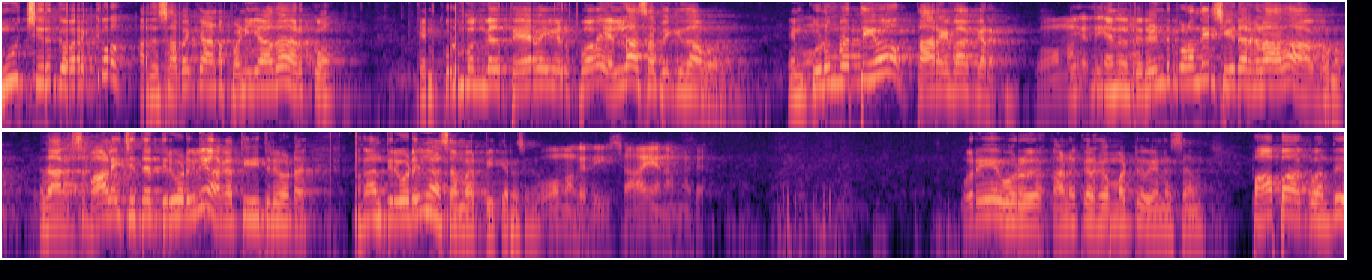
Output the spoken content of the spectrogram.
மூச்சு இருக்க வரைக்கும் அது சபைக்கான பணியாக தான் இருக்கும். என் குடும்பங்கள் தேவைகள் போக எல்லா சபைக்கு தான் வரும். என் குடும்பத்தையும் தாரை வாக்கிறேன். எனது ரெண்டு குழந்தையும் சீடர்களாக தான் ஆகணும். அது வாழை சித்தர் திருவடிகளையும் அகத்திய திருவோட மகான் திருவடியிலும் நான் சமர்ப்பிக்கிறேன் சார். ஓம் அகதீஷாய நமக. ஒரே ஒரு அனுக்கிரகம் மட்டும் வேணும் சாமி. பாப்பாவுக்கு வந்து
